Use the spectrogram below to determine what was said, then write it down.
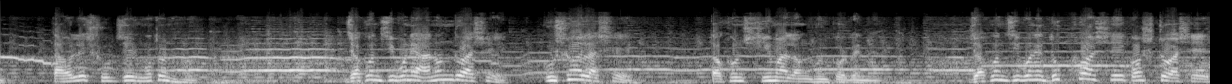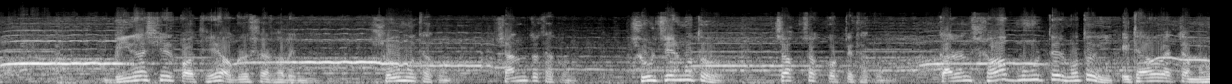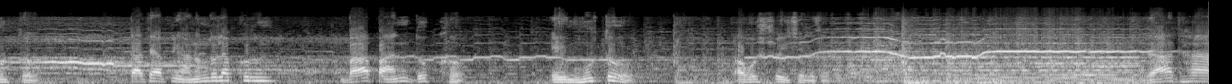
তাহলে সূর্যের মতন হন। যখন জীবনে আনন্দ আসে, কুশল আসে, তখন সীমা লঙ্ঘন করবেন না। যখন জীবনে দুঃখ আসে, কষ্ট আসে, বিনাশের পথে অগ্রসর হবেন। না সৌম্য থাকুন, শান্ত থাকুন, সূর্যের মতো চকচক করতে থাকুন। কারণ সব মুহূর্তের মতোই এটাও একটা মুহূর্ত। তাতে আপনি আনন্দ লাভ করুন বা পান দুঃখ। এই মুহূর্ত অবশ্যই চলে যাবে। রাধা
